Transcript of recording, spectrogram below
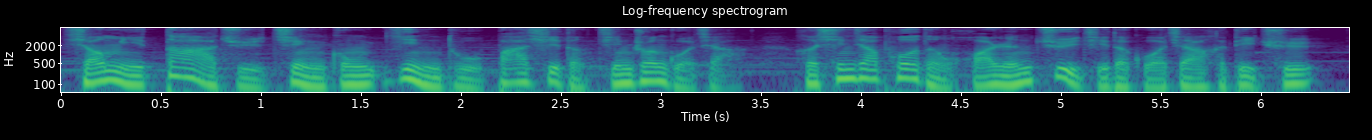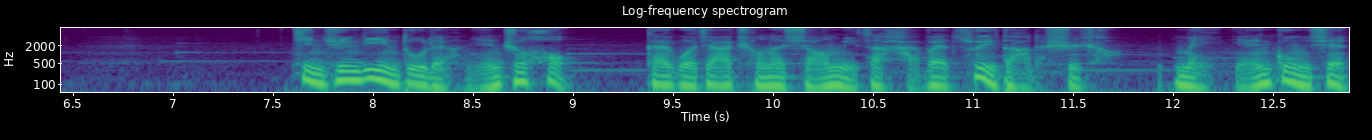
小米大举进攻印度、巴西等金砖国家和新加坡等华人聚集的国家和地区。进军印度两年之后，该国家成了小米在海外最大的市场，每年贡献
